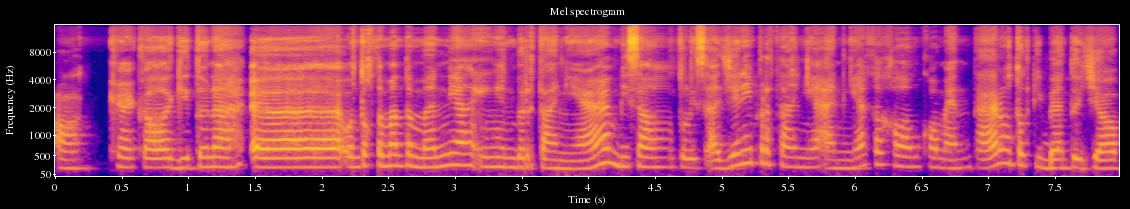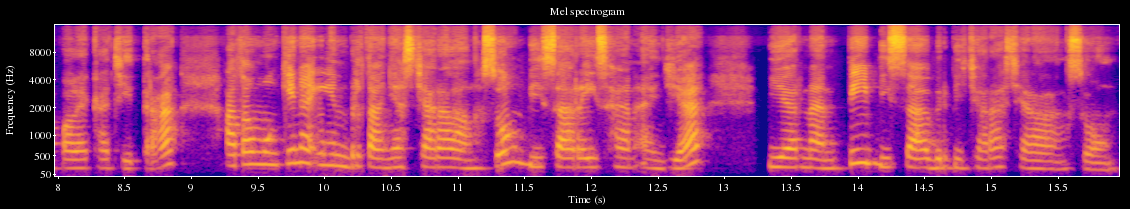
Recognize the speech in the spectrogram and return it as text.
Oke, kalau gitu nah, eee, untuk teman-teman yang ingin bertanya bisa tulis aja nih pertanyaannya ke kolom komentar untuk dibantu jawab oleh Kak Citra, atau mungkin yang ingin bertanya secara langsung bisa raise hand aja, biar nanti bisa berbicara secara langsung.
